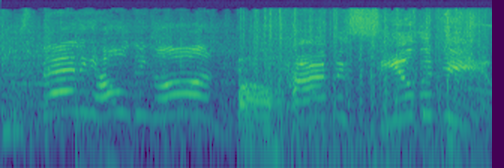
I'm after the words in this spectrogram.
He's barely holding on. Oh, Time to seal the deal!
